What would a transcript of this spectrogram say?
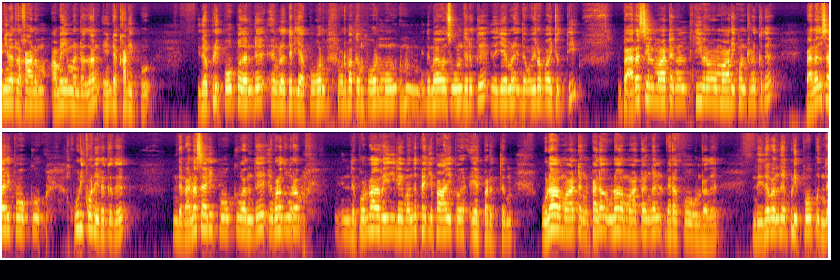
இனிவர்ற காலம் அமையும் என்றதுதான் என்ற கணிப்பு. இது எப்படி போப்பதென்று எங்களுக்கு தெரியாது. போர் ஒரு பக்கம் போர் மூன் இது மாதிரி சூழ்ந்திருக்கு இது ஏமன் இந்த ஐரோப்பாவை சுற்றி இப்போ அரசியல் மாற்றங்கள் தீவிரமாக மாறிக்கொண்டிருக்குது. வலதுசாரி போக்கு கூடிக்கொண்டு இருக்குது இந்த வலசாரி போக்கு வந்து எவ்வளோ தூரம் இந்த பொருளாதார ரீதியிலே வந்து பெரிய பாதிப்பு ஏற்படுத்தும் உலக மாற்றங்கள் பல உலக மாற்றங்கள் வரப்போகின்றது. இந்த இதை வந்து எப்படி போப்பு இந்த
